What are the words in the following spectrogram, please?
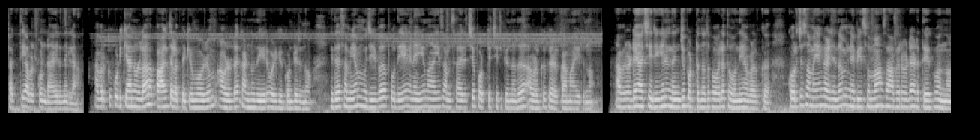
ശക്തി അവൾക്കുണ്ടായിരുന്നില്ല. അവർക്ക് കുടിക്കാനുള്ള പാൽ തിളപ്പിക്കുമ്പോഴും അവളുടെ കണ്ണുനീര് ഒഴുകിക്കൊണ്ടിരുന്നു. ഇതേസമയം മുജീബ് പുതിയ ഇണയുമായി സംസാരിച്ച് പൊട്ടിച്ചിരിക്കുന്നത് അവൾക്ക് കേൾക്കാമായിരുന്നു. അവരുടെ ആ ചിരിയിൽ നെഞ്ചു പൊട്ടുന്നത് പോലെ തോന്നി അവൾക്ക്. കുറച്ചു സമയം കഴിഞ്ഞതും നബീസുമ സാബിറയുടെ അടുത്തേക്ക് വന്നു.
